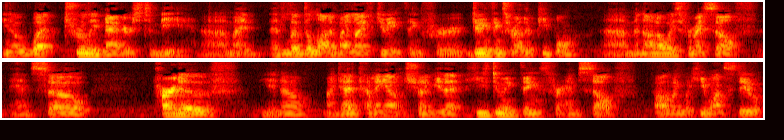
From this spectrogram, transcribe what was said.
you know, what truly matters to me. Um, I had lived a lot of my life doing things for doing things for other people, um, and not always for myself. And so, part of you know my dad coming out and showing me that he's doing things for himself, following what he wants to do.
